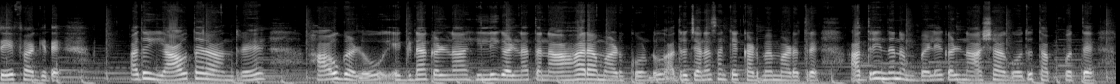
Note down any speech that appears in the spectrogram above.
ಸೇಫ್ ಆಗಿದೆ. ಅದು ಯಾವ ಥರ ಅಂದರೆ ಹಾವುಗಳು ಹೆಗ್ಣಗಳನ್ನ ಇಲಿಗಳನ್ನ ತನ್ನ ಆಹಾರ ಮಾಡಿಕೊಂಡು ಅದರ ಜನಸಂಖ್ಯೆ ಕಡಿಮೆ ಮಾಡುತ್ತೆ. ಅದರಿಂದ ನಮ್ಮ ಬೆಳೆಗಳು ನಾಶ ಆಗೋದು ತಪ್ಪುತ್ತೆ.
